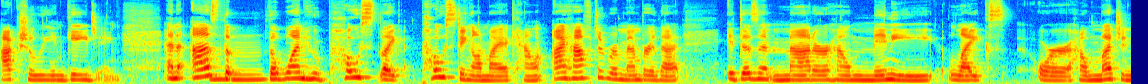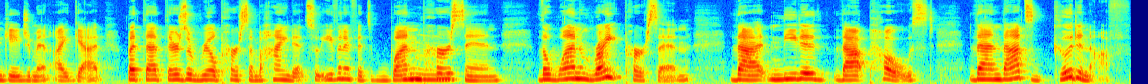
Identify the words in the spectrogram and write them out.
actually engaging. And as the mm-hmm. the one who posts like posting on my account, I have to remember that it doesn't matter how many likes or how much engagement I get, but that there's a real person behind it. So even if it's one mm-hmm. person, the one right person that needed that post, then that's good enough.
